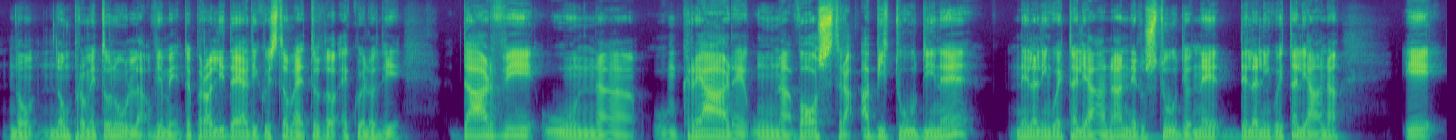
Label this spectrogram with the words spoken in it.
non, non prometto nulla ovviamente, però l'idea di questo metodo è quello di darvi un, un creare una vostra abitudine nella lingua italiana, nello studio ne, della lingua italiana e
